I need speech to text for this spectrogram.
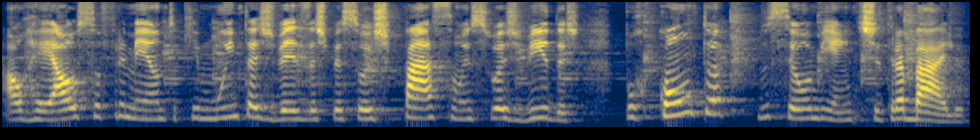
ao real sofrimento que muitas vezes as pessoas passam em suas vidas por conta do seu ambiente de trabalho.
